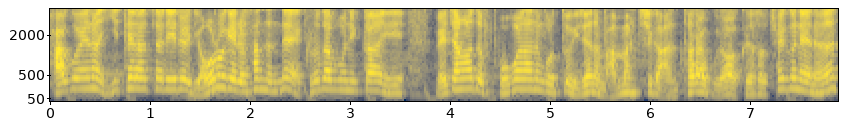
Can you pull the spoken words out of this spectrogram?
과거에는 2테라짜리를 여러 개를 샀는데 그러다 보니까 이 외장하드 보관하는 것도 이제는 만만치가 않더라고요. 그래서 최근에는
